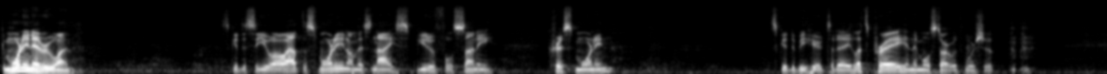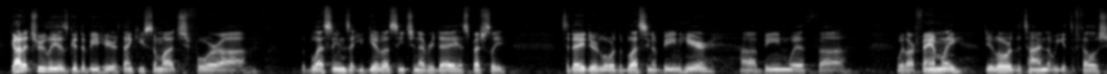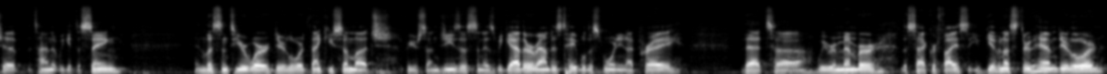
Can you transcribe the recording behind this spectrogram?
Good morning, everyone. It's good to see you all out this morning on this nice, beautiful, sunny, crisp morning. It's good to be here today. Let's pray and then we'll start with worship. God, it truly is good to be here. Thank you so much for uh, the blessings that you give us each and every day, especially today, dear Lord, the blessing of being here, uh, being with, uh, with our family, dear Lord, the time that we get to fellowship, the time that we get to sing and listen to your word, dear Lord. Thank you so much for your son Jesus. And as we gather around his table this morning, I pray that uh, we remember the sacrifice that you've given us through him, dear Lord,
